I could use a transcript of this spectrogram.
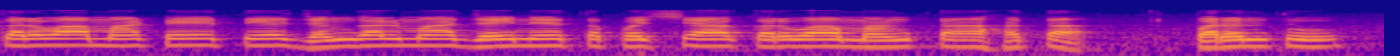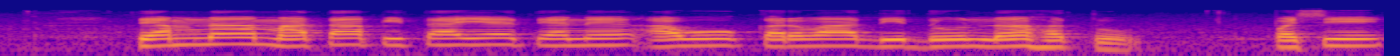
કરવા માટે તે જંગલમાં જઈને તપસ્યા કરવા માંગતા હતા. પરંતુ તેમના માતા પિતાએ તેને આવું કરવા દીધું ન હતું. પછી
